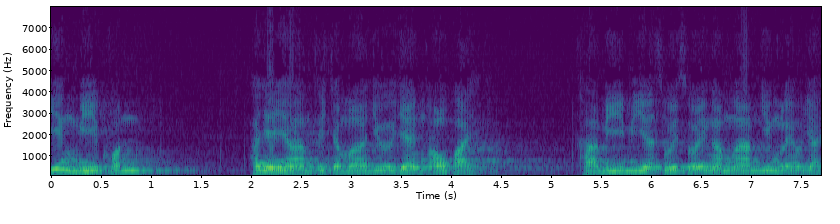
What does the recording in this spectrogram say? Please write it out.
ยิ่งมีคนพยายามที่จะมายื้อแย่งเอาไป ถ้ามีเมียสวยๆงามๆยิ่งแล้วใหญ่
